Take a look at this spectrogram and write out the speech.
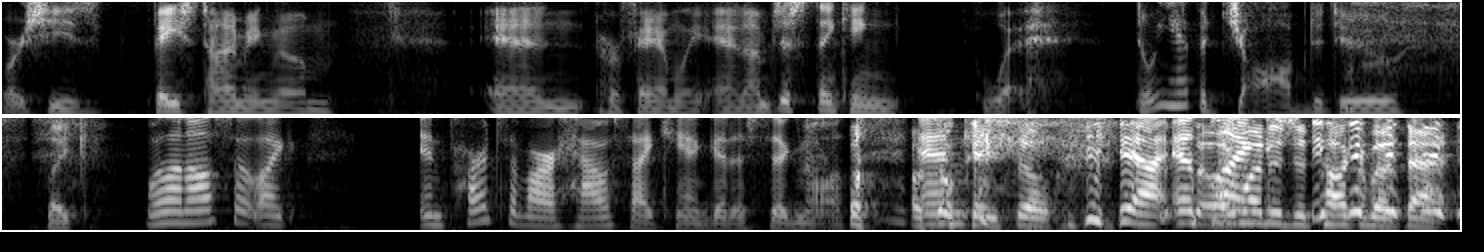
or she's FaceTiming them and her family. And I'm just thinking, what? Don't you have a job to do? Like, Well, and also like in parts of our house, I can't get a signal. it's And- okay. So yeah, and so I wanted to talk about that.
